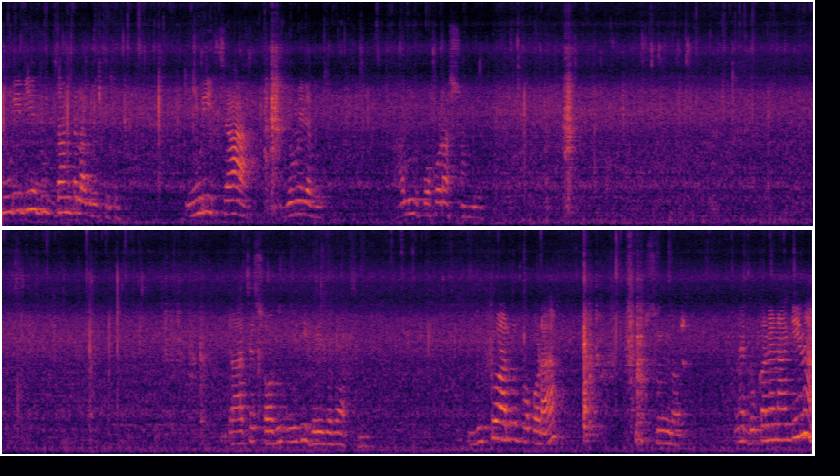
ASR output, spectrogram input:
মুড়ি দিয়ে দুর্দান্ত লাগবে খেতে। মুড়ি চা জমে যাবে আলুর পকোড়ার সঙ্গে। যা আছে সবই দিয়ে দিই, হয়ে যাবে একসঙ্গে। দুটো আলুর পকোড়া, খুব সুন্দর। মানে দোকানে না গিয়ে না,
